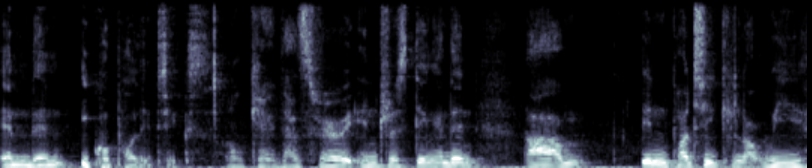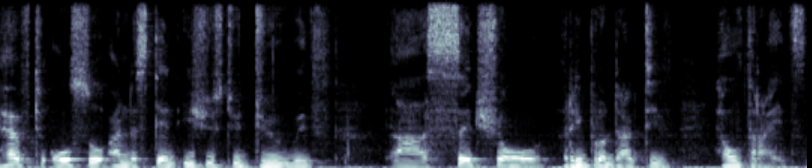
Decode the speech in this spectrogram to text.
and then eco-politics. Okay, that's very interesting. And then um, in particular, we have to also understand issues to do with uh, sexual reproductive health rights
